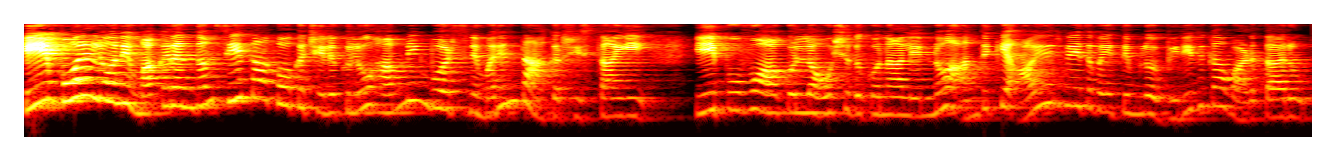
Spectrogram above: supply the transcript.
ఈ పూలలోని మకరందం సీతాకోక చిలుకలు హమ్మింగ్ బర్డ్స్ని మరింత ఆకర్షిస్తాయి. ఈ పువ్వు ఆకుల్లో ఔషధ గుణాలెన్నో అందుకే ఆయుర్వేద వైద్యంలో విరివిగా వాడతారు.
